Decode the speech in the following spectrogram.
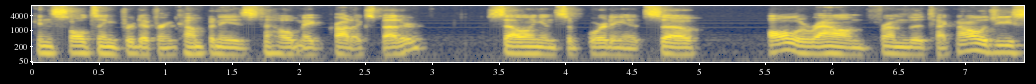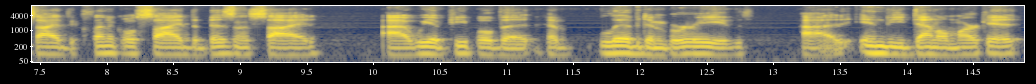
consulting for different companies to help make products better, selling and supporting it. So, all around from the technology side, the clinical side, the business side, uh, we have people that have lived and breathed uh, in the dental market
